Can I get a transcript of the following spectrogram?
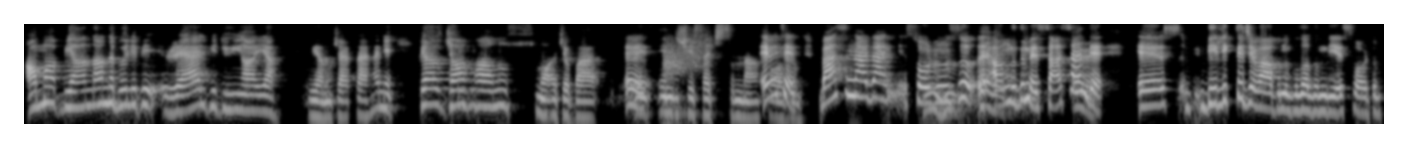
ama bir yandan da böyle bir reel bir dünyaya uyanacaklar. Hani biraz hı. fanus mu acaba Evet. e, endişesi açısından Evet sordum. evet. Ben sizin nereden sorduğunuzu evet. anladım esasen de e, birlikte cevabını bulalım diye sordum.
